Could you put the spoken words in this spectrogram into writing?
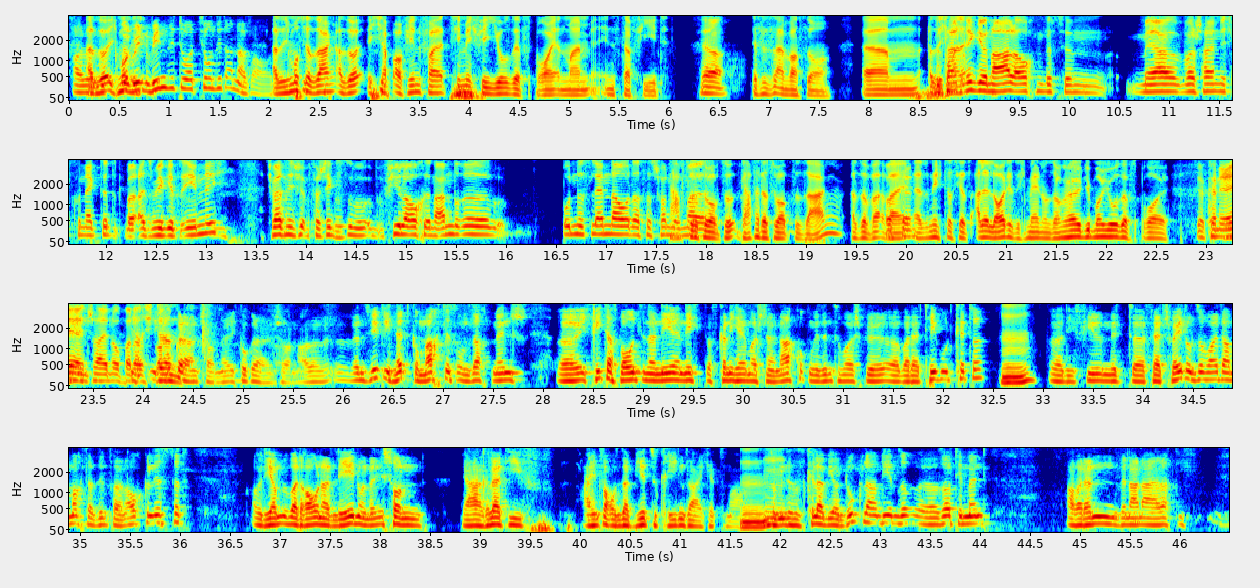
Also ich eine muss- Win-Win-Situation sieht anders aus. Also ich muss ja sagen, also ich habe auf jeden Fall ziemlich viel Josefsbräu in meinem Insta-Feed. Ja. Es ist einfach so. Ähm, Also ist ich halt meine, regional auch ein bisschen mehr wahrscheinlich connected. Also mir geht's ähnlich. Ich weiß nicht, verschickst du viel auch in andere Bundesländer oder ist das schon darfst du immer? das überhaupt so, darf er das überhaupt so sagen? Also, weil, Was weil denn? also nicht, dass jetzt alle Leute sich melden und sagen, hey, gib mal Josefsbräu. Ja, kann er ja entscheiden, ob er das ich stimmt. gucke dann schon, ne? ich gucke dann schon. Also wenn es wirklich nett gemacht ist und sagt, Mensch, äh, ich kriege das bei uns in der Nähe nicht, das kann ich ja immer schnell nachgucken. Wir sind zum Beispiel äh, bei der Teegutkette, Mhm. äh, die viel mit äh, Fair Trade und so weiter macht, da sind wir dann auch gelistet. Aber die haben über 300 Läden und dann ist schon ja relativ einfach unser Bier zu kriegen, sage ich jetzt mal. Mhm. Zumindest das Kellerbier und Dunkler haben die im äh, Sortiment. Aber dann, wenn dann einer sagt, ich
